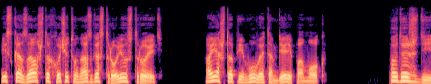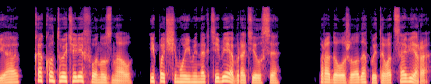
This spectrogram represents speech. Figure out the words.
и сказал, что хочет у нас гастроли устроить. А я чтоб ему в этом деле помог. «Подожди, а как он твой телефон узнал? И почему именно к тебе обратился?» Продолжила допытываться Вера.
